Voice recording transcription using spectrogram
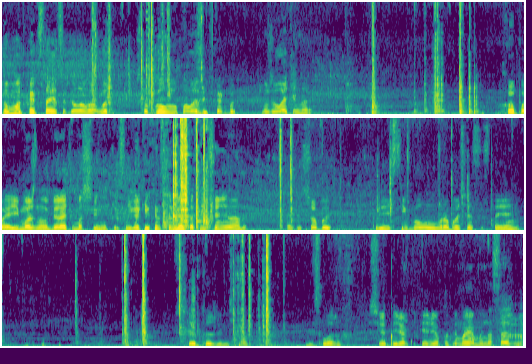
Ну вот как ставится голова. Вот, чтобы голову положить, как бы, ну желательно хопа, и можно убирать в машину. То есть никаких инструментов, ничего не надо. Значит, чтобы привести голову в рабочее состояние, все тоже весьма несложно. Все, берем теперь ее, поднимаем и насаживаем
